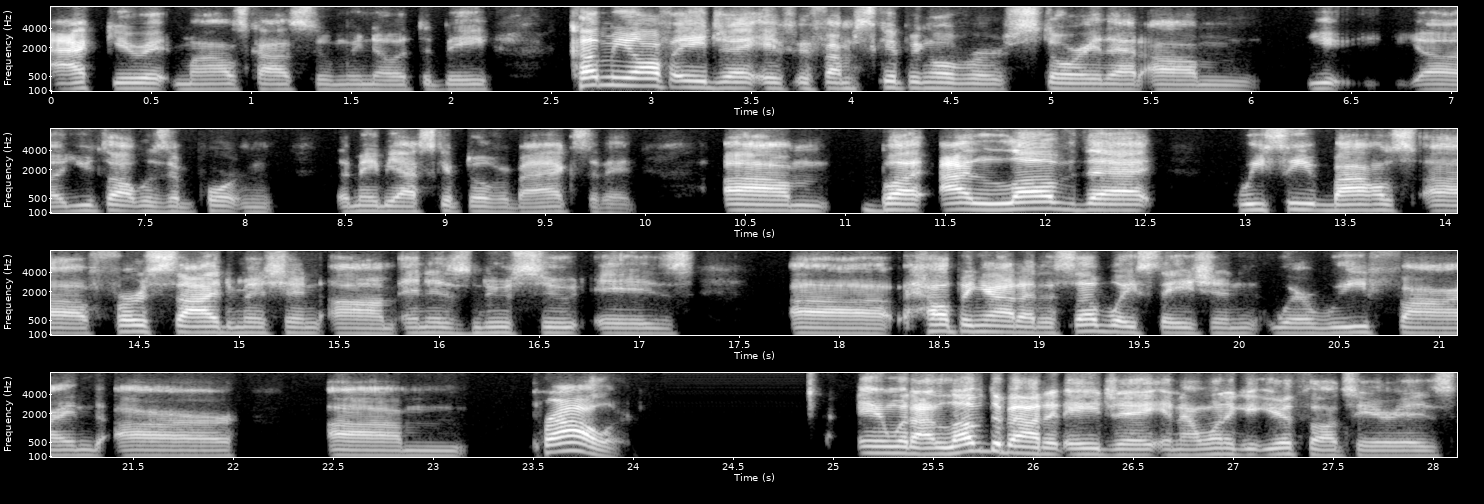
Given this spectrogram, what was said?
accurate Miles costume we know it to be. Cut me off, AJ, if, if I'm skipping over story that um you uh, you thought was important that maybe I skipped over by accident. Um, but I love that we see Miles' uh, first side mission um, in his new suit is uh, helping out at a subway station where we find our um, prowler. And what I loved about it, AJ, and I want to get your thoughts here, is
